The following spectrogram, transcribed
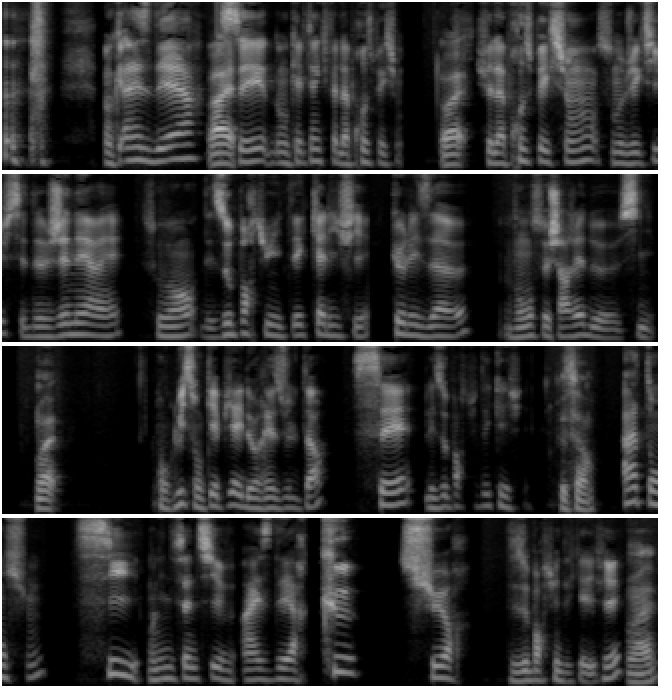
Donc un SDR, Ouais. c'est donc quelqu'un qui fait de la prospection. Ouais. Qui fait de la prospection, son objectif c'est de générer souvent des opportunités qualifiées que les AE vont se charger de signer. Ouais. Donc lui son KPI de résultat, c'est les opportunités qualifiées. C'est ça. Attention, si on incentive un SDR que sur des opportunités qualifiées, Ouais.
